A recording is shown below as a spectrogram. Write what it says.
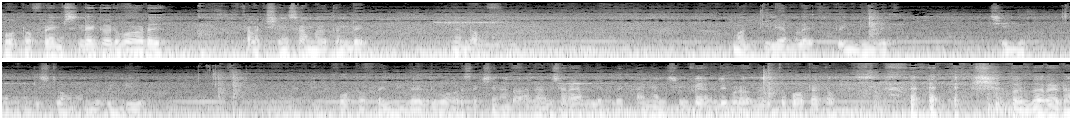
ഫോട്ടോ ഫ്രെയിംസിന്റെയൊക്കെ ഒരുപാട് കളക്ഷൻസ് നമ്മളടുത്തുണ്ട്. ഇതുണ്ടോ? മഗ്ഗിൽ നമ്മൾ പ്രിന്റ് ചെയ്ത് ചെയ്യും. അതിനൊരു സ്റ്റോണിൽ പ്രിന്റ് ചെയ്യും. പിന്നെ ഫോട്ടോ ഫ്രെയിമിന്റെ ഒരുപാട് സെക്ഷൻ ഉണ്ട്. അനാൻഷനാണല്ലേ ഇവിടെ അനാൻഷൻ ഫാമിലി ഇവിടെ വന്ന് എടുത്ത ഫോട്ടോ കേട്ടോ വെറുതെ അറിയാട്ടോ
